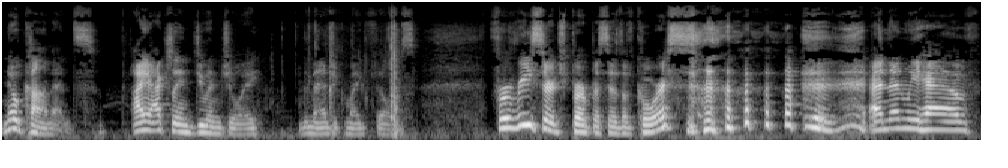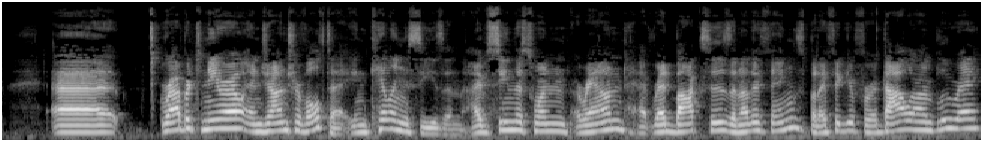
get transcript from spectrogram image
no comments. I actually do enjoy the Magic Mike films for research purposes, of course. and then we have uh, Robert De Niro and John Travolta in Killing Season. I've seen this one around at Red Boxes and other things, but I figure for a dollar on Blu-ray,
